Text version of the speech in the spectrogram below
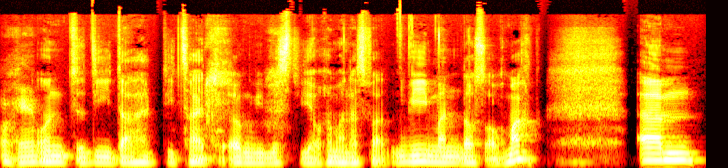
Okay. und die da halt die Zeit irgendwie misst, wie auch immer das war, wie man das auch macht. Ähm,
